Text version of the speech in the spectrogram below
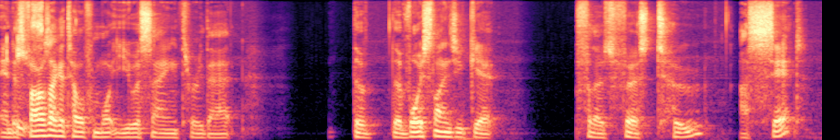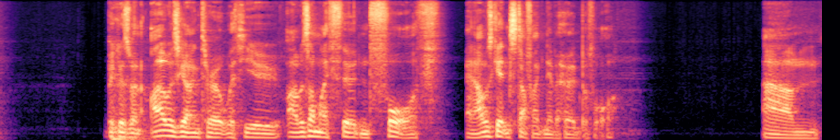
and as far as I could tell from what you were saying through that, the the voice lines you get for those first two are set. Because when I was going through it with you, I was on my third and fourth, and I was getting stuff I'd never heard before. Um,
